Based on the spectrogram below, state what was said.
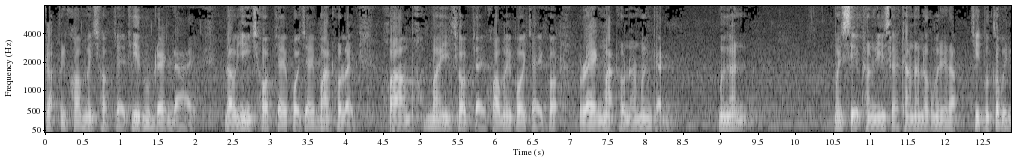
กลับเป็นความไม่ชอบใจที่รุนแรงได้ เรายิ่งชอบใจพอใจมากเท่าไหร่ ความไม่ชอบใจความไม่พอใจก็แรงมากเท่านั้นเหมือนกันเมื่องั้นไม่เสพทางนี้เสียทางนั้นเราก็ไม่ได้รับจิตมันก็เป็น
